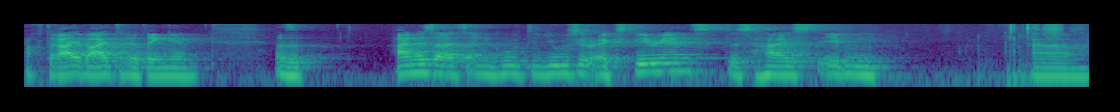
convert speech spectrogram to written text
noch drei weitere Dinge. Also einerseits eine gute User Experience, das heißt eben ähm,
